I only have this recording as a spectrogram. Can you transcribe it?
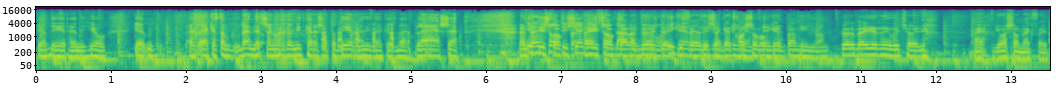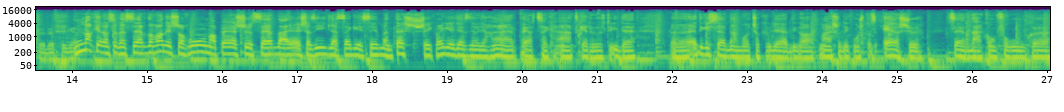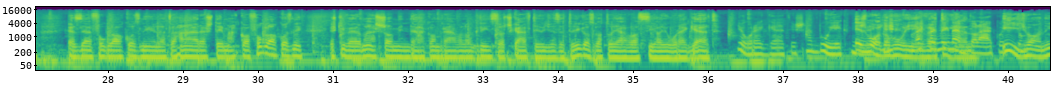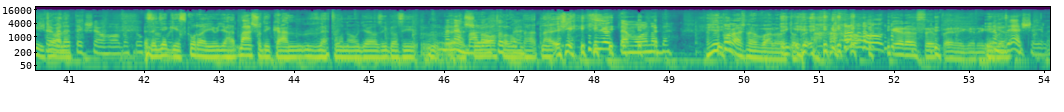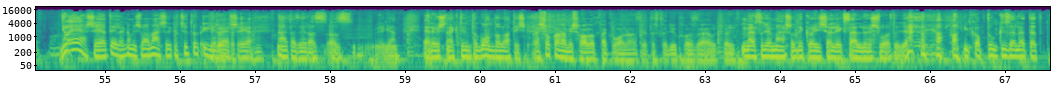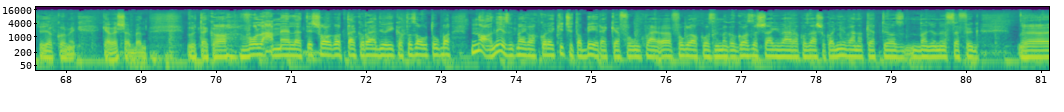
Ja, Dérheni, jó. Elkezdtem rendesen gondolni, hogy mit keresett a Dérheni, de közben leesett. De Itt is, is ott is te is szoktál a tőzsdei kifejezéseket igen, hasonlóképpen igen, van. körbeírni, úgyhogy gyorsan megfejtődött, igen. Na kérem szépen szerda van, és a hónap első szerdája, és ez így lesz egész évben. Tessék megjegyezni, hogy a HR percek átkerült ide. Eddig is szerdán volt, csak ugye eddig a második, most az első szerdákon fogunk ezzel foglalkozni, illetve HRS témákkal foglalkozni, és kivel mással, mint Deák Andrával, a Green Search Kft. ügyvezető igazgatójával. Szia, jó reggelt! Jó reggelt, és hát bújék mindenki. És boldog új évet, Mert még igen. nem találkoztunk. Így van, így se van. veletek, se a hallgatókkal. Ez egy egész korai, ugye hát másodikán lett volna ugye az igazi Mert nem első alkalom, be. de hát ne. Jöttem volna, de... Hogy Balázs nem vállalta. oh, kérem szépen, igen, igen. Nem, az elsője lett volna. Jó, elsője, tényleg nem is van a második a csütör, igen, Csütörtök. elsője. Na hát azért az, az, igen, erősnek tűnt a gondolat is. Mert sokan nem is hallották volna, azért ezt tegyük hozzá, úgyhogy... Mert ugye a másodika is elég szellős volt, ugye, alig kaptunk üzenetet, úgyhogy akkor még kevesebben ültek a volán mellett, és hallgatták a rádióikat az autókba. Na, nézzük meg akkor egy kicsit a bérekkel fogunk foglalkozni, meg a gazdasági várakozásokat. Nyilván a kettő az nagyon összefügg,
